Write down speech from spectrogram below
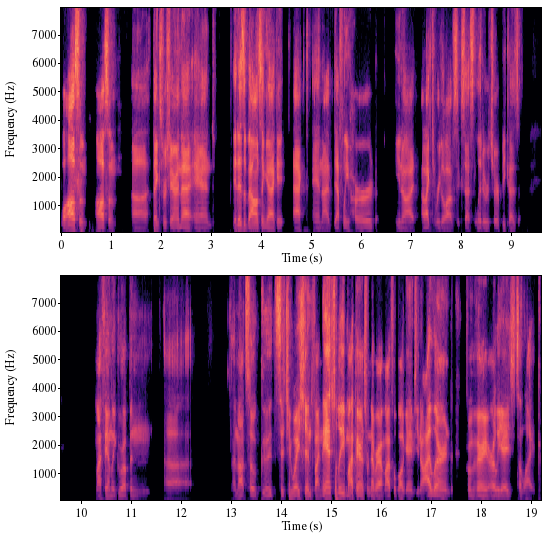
Well, awesome, awesome. Uh, thanks for sharing that. And it is a balancing act, and I've definitely heard. You know, I, I like to read a lot of success literature because my family grew up in uh, a not so good situation financially. My parents were never at my football games. You know, I learned from a very early age to like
